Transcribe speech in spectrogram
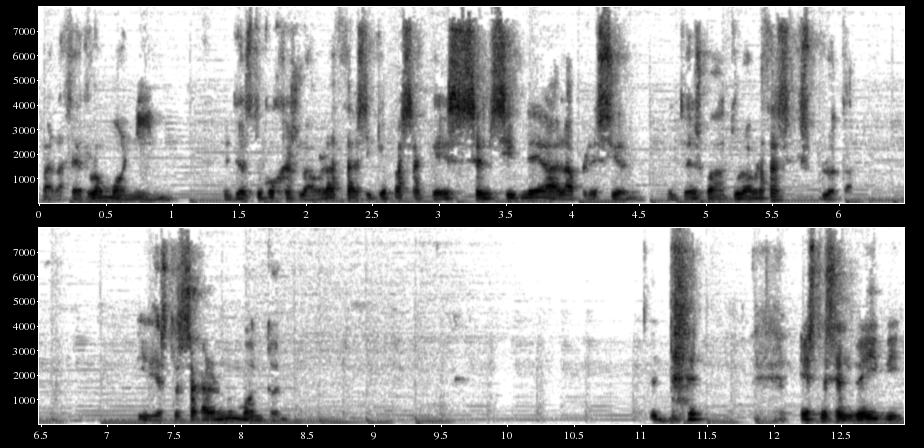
para hacerlo monín. Entonces tú coges, lo abrazas y ¿qué pasa? Que es sensible a la presión. Entonces cuando tú lo abrazas explota. Y de esto sacaron un montón. Este es el baby,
